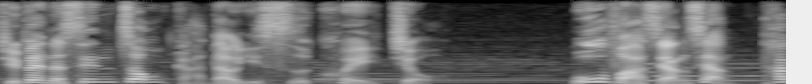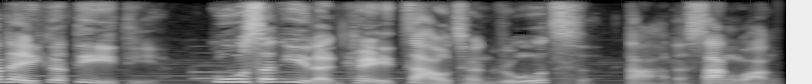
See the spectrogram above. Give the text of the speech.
j v a n 的心中感到一丝愧疚，无法想象他那一个弟弟孤身一人可以造成如此大的伤亡。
